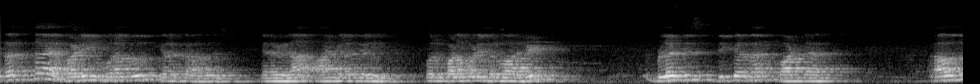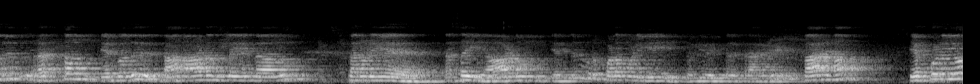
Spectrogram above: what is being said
இரத்த வழி உறவு இருக்கிறது. எனவேதான் ஆங்கிலத்தில் ஒரு பழமொழி சொல்வார்கள் பிளட் இஸ் திக்கர் தன் வாட்டர் அதாவது ரத்தம் என்பது தான் ஆடவில்லை தன்னுடைய தசை ஆடும் என்று ஒரு பழமொழியை சொல்லி வைத்திருக்கிறார்கள். காரணம் எப்படியோ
